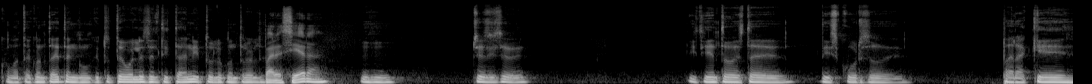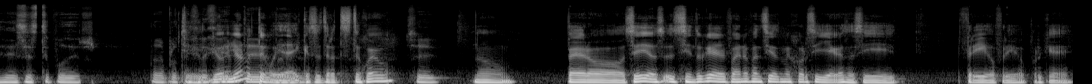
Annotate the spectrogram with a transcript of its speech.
Como Attack on Titan, como que tú te vuelves el titán y tú lo controlas. Pareciera. Ujú. Sí, así se ve. Y tienen todo este discurso de ¿para qué es este poder? Para Sí, proteger yo, gente. yo no tengo idea de qué se trata este juego. Sí. No. Pero sí, siento que Final Fantasy es mejor si llegas así frío, frío, porque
